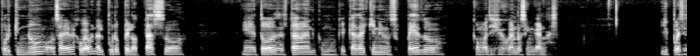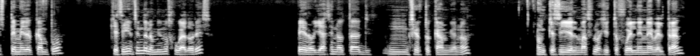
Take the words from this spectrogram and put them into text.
Porque no, o sea, era, jugaban al puro pelotazo. Eh, todos estaban como que cada quien en su pedo. Como dije, jugando sin ganas. Y pues este medio campo, que siguen siendo los mismos jugadores, pero ya se nota un cierto cambio, ¿no? Aunque sí, el más flojito fue el nene Beltrán,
